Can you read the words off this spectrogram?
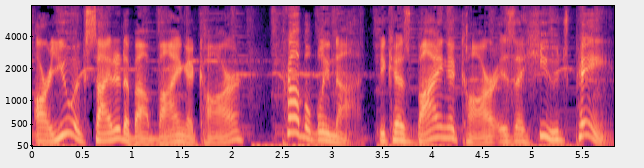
Are you excited about buying a car? Probably not, because buying a car is a huge pain.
